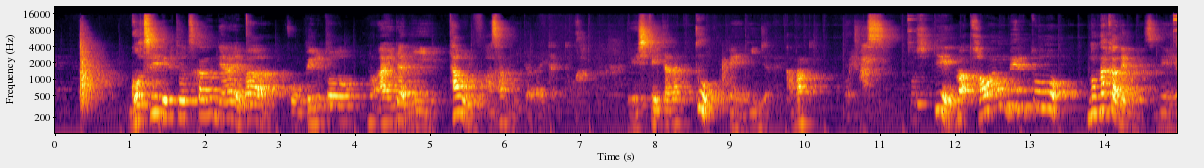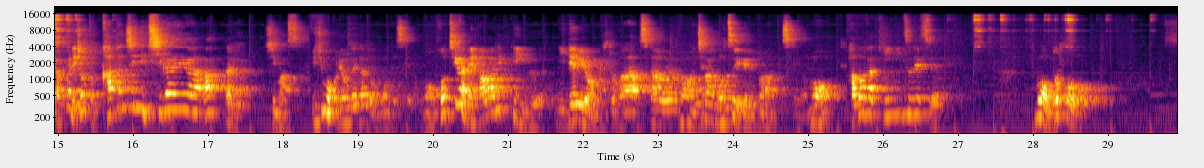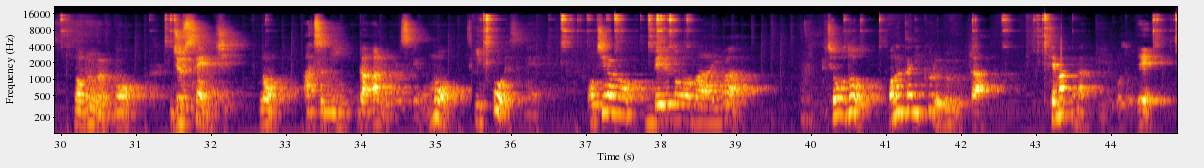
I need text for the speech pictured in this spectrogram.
ごついベルトを使うんであれば、こうベルトの間にタオルを挟んでしていただくと、えー、いいんじゃないかなと思います。そして、まあ、革のベルトの中でもですね、やっぱりちょっと形に違いがあったりします。一目瞭然だと思うんですけども、こっちがね、パワーリフティングに出るような人が使う用の一番ごついベルトなんですけども、幅が均一ですよね。もうどこの部分も10センチの厚みがあるんですけども、一方ですね、こちらのベルトの場合は、ちょうどお腹に来る部分が狭くなっていることで、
